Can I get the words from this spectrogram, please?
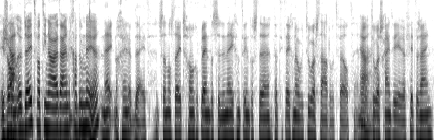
Is er al een update wat hij nou uiteindelijk gaat doen? Nee, hè? Nee, nog geen update. Het staat nog steeds gewoon gepland dat ze de 29e, dat hij tegenover Tua staat op het veld. En ja. Tua schijnt weer fit te zijn.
